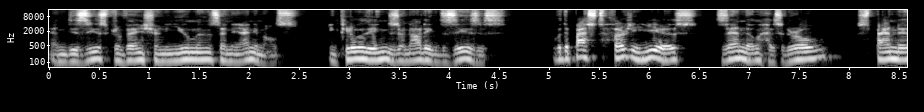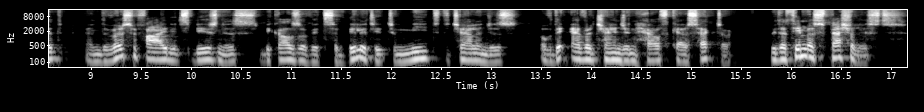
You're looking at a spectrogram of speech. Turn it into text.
and disease prevention in humans and in animals, including zoonotic diseases. Over the past 30 years, Zendal has grown, expanded, and diversified its business because of its ability to meet the challenges of the ever-changing healthcare sector. With a team of specialists,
